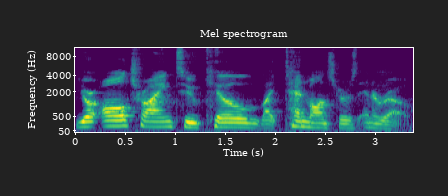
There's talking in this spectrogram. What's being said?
you're all trying to kill like ten monsters in a row,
